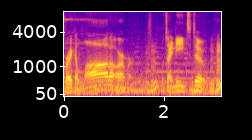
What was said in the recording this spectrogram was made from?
break a lot of armor, which I need to do. mhm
